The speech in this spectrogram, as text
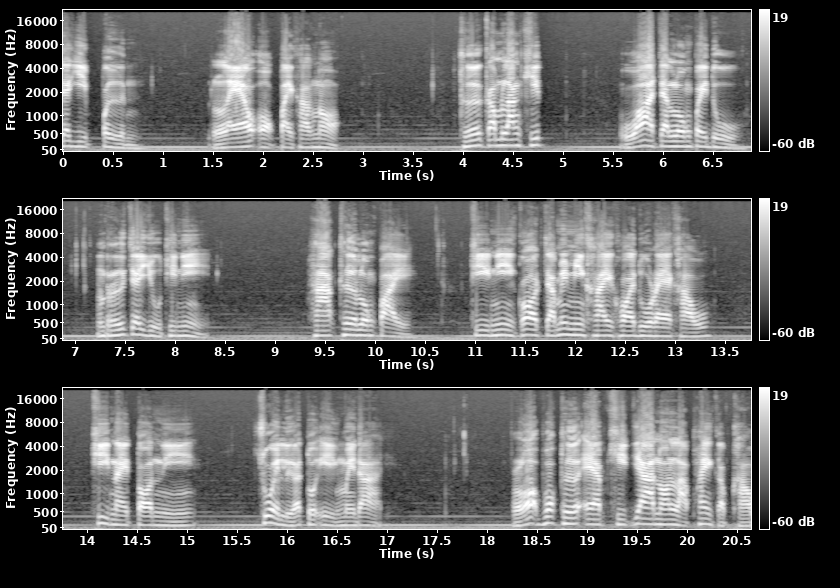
จะหยิบปืน แล้วออกไปข้างนอก เธอกำลังคิดว่าจะลงไปดู หรือจะอยู่ที่นี่ หากเธอลงไป ที่นี่ก็จะไม่มีใครคอยดูแลเขา ที่ในตอนนี้ช่วยเหลือตัวเองไม่ได้ เพราะพวกเธอแอบขีดยานอนหลับให้กับเขา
